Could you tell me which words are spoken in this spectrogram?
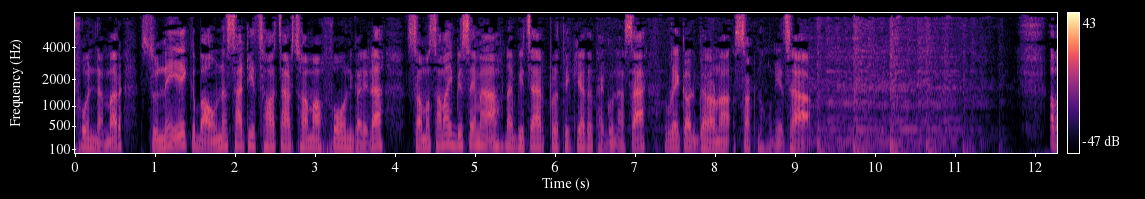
फोन नम्बर शून्य एक बान्न साठी छ चार छमा फोन गरेर समसामयिक विषयमा आफ्ना विचार प्रतिक्रिया तथा गुनासा रेकर्ड गराउन सक्नुहुनेछ। अब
